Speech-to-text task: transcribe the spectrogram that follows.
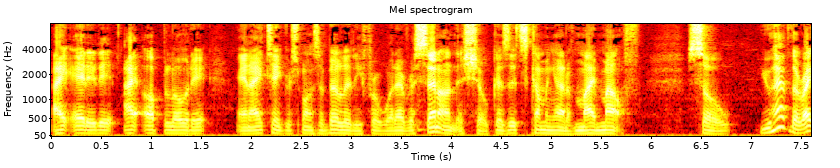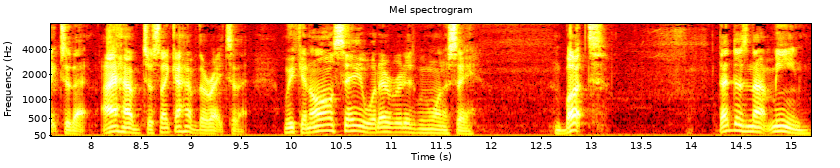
I edit it, I upload it, and I take responsibility for whatever's said on this show because it's coming out of my mouth. So you have the right to that. I have just like I have the right to that. We can all say whatever it is we want to say. But that does not mean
